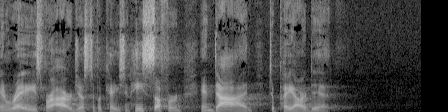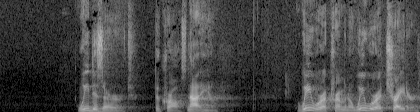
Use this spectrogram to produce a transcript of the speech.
and raised for our justification. He suffered and died to pay our debt. We deserved the cross, not him. We were a criminal, we were a traitor,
